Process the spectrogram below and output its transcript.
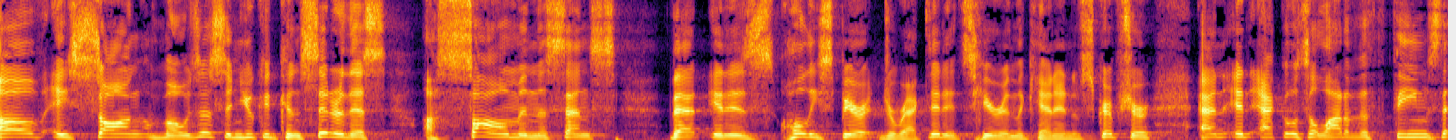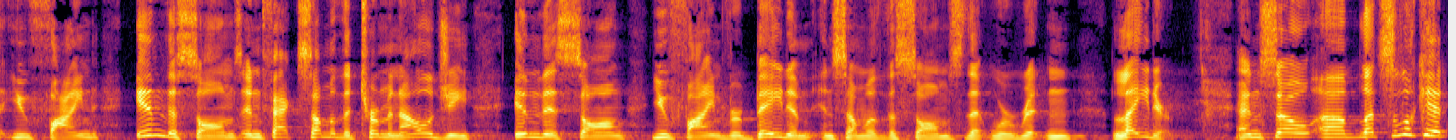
of a song of Moses, and you could consider this a psalm in the sense that it is Holy Spirit directed. It's here in the canon of Scripture, and it echoes a lot of the themes that you find in the Psalms. In fact, some of the terminology in this song you find verbatim in some of the Psalms that were written later. And so um, let's look at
